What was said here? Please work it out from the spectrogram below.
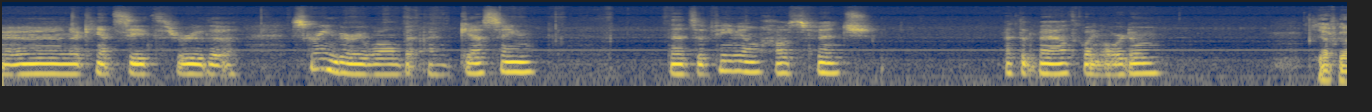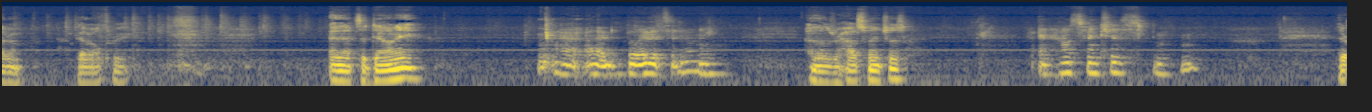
And I can't see through the screen very well, but I'm guessing that's a female house finch at the bath going over to him. Yeah, I've got them. I've got all three. And that's a downy, I, I believe it's a downy. and those are house finches. And house finches. hmm They're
